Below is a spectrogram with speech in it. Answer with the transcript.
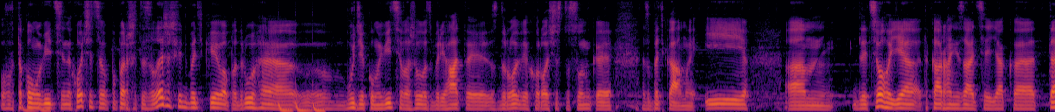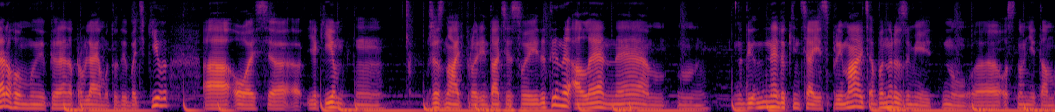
в такому віці не хочеться. По-перше, ти залежиш від батьків, а по-друге, е, в будь-якому віці важливо зберігати здорові, хороші стосунки з батьками. І ем, для цього є така організація, як е, Терго. Ми перенаправляємо туди батьків, а, ось, е, які м, вже знають про орієнтацію своєї дитини, але не. м, не до- кінця її сприймають або не розуміють ну, е, основні там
